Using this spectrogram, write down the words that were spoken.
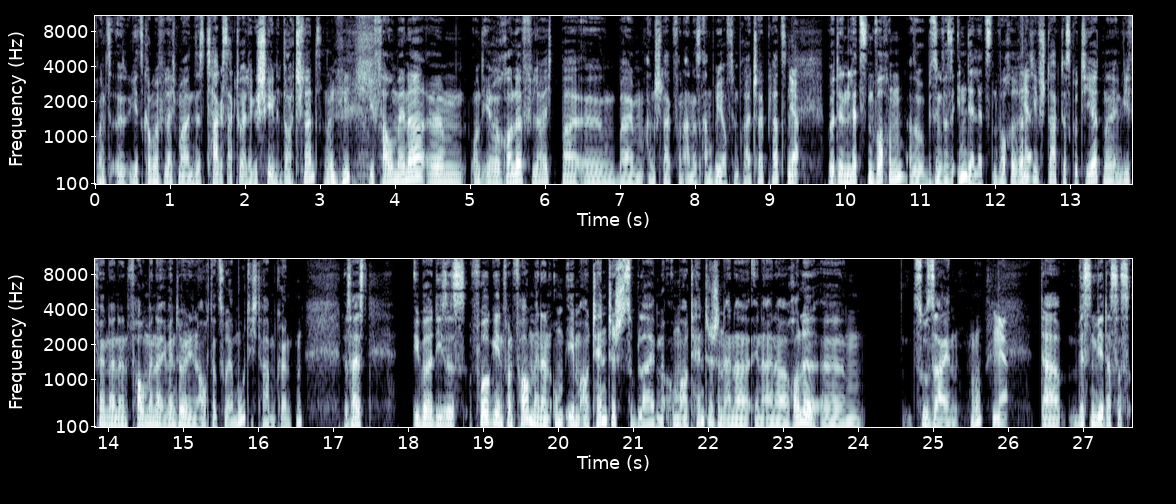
Und äh, jetzt kommen wir vielleicht mal in das tagesaktuelle Geschehen in Deutschland. Ne? Die V-Männer ähm, und ihre Rolle vielleicht bei, ähm, beim Anschlag von Anis Amri auf den Breitscheidplatz Ja. wird in den letzten Wochen, also beziehungsweise in der letzten Woche, relativ stark diskutiert, ne? inwiefern dann V-Männer eventuell ihn auch dazu ermutigt haben könnten. Das heißt, über dieses Vorgehen von V-Männern, um eben authentisch zu bleiben, um authentisch in einer in einer Rolle ähm, zu sein. Hm? Ja. Da wissen wir, dass das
